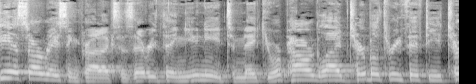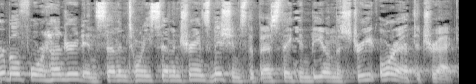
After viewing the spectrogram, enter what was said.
TSR Racing Products has everything you need to make your Powerglide Turbo 350, Turbo 400, and 727 transmissions the best they can be on the street or at the track.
